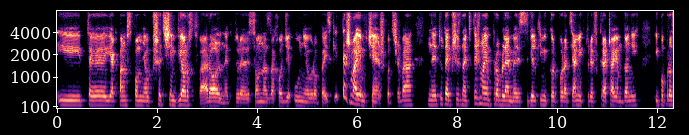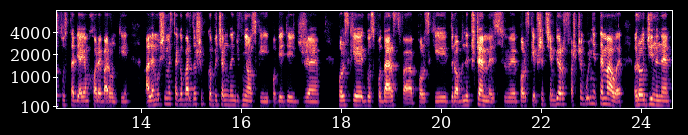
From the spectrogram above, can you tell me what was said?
I te, jak Pan wspomniał, przedsiębiorstwa rolne, które są na zachodzie Unii Europejskiej, też mają ciężko. Trzeba tutaj przyznać, też mają problemy z wielkimi korporacjami, które wkraczają do nich i po prostu stawiają chore warunki. Ale musimy z tego bardzo szybko wyciągnąć wnioski i powiedzieć, że polskie gospodarstwa, polski drobny przemysł, polskie przedsiębiorstwa, szczególnie te małe, rodzinne,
